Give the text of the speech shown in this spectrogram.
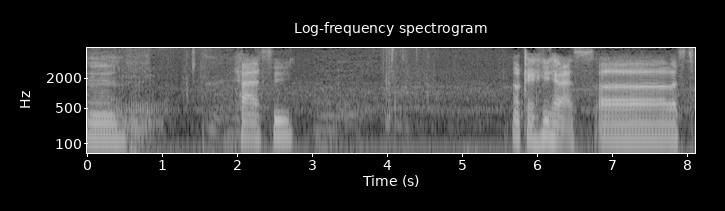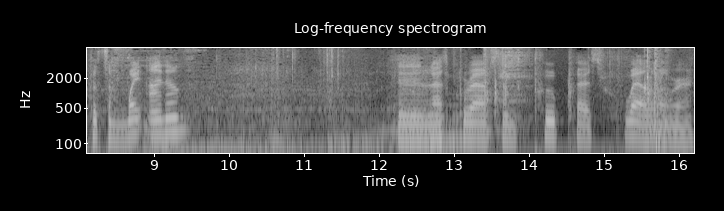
And he? Okay, he has. Uh, let's put some weight on him. And let's grab some poop as well we're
